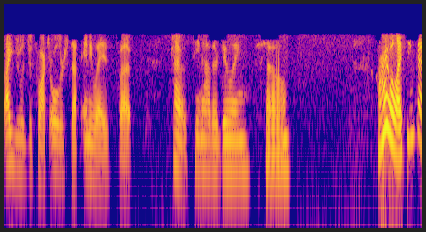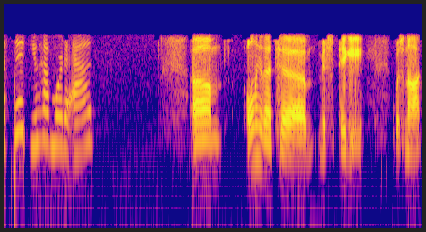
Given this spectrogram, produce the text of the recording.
I usually just watch older stuff, anyways, but I haven't seen how they're doing. So, all right. Well, I think that's it. Do you have more to add? Um, only that uh, Miss Piggy was not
